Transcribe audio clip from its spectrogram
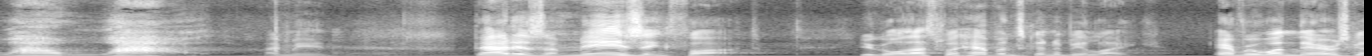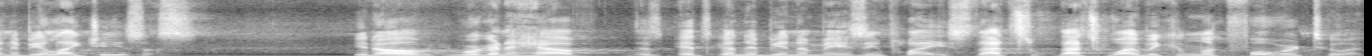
wow, wow. I mean, that is amazing thought. You go, that's what heaven's going to be like. Everyone there is going to be like Jesus. You know, we're going to have, it's going to be an amazing place. That's, that's why we can look forward to it.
